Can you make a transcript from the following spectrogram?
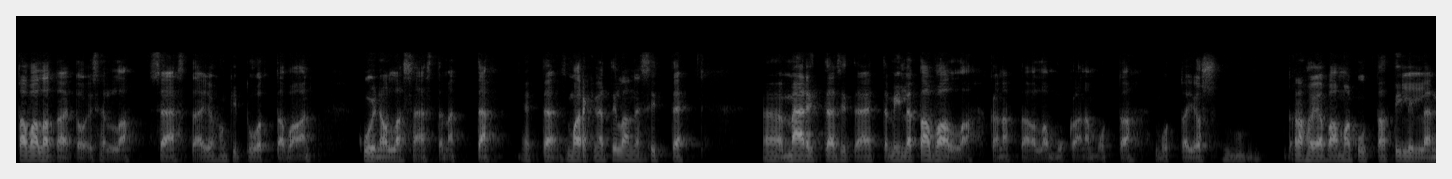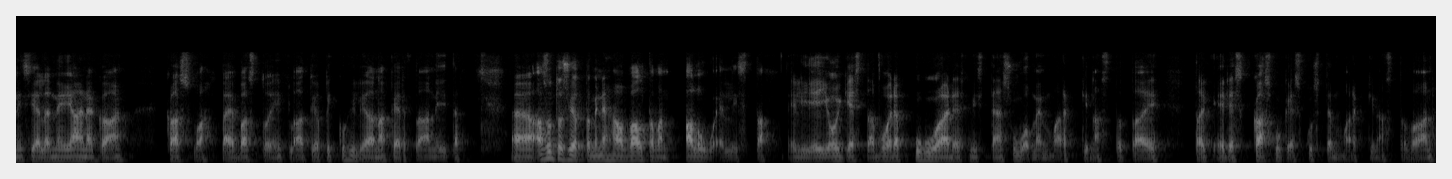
tavalla tai toisella säästää johonkin tuottavaan kuin olla säästämättä. Että markkinatilanne sitten määrittää sitä, että millä tavalla kannattaa olla mukana, mutta, mutta jos rahoja vaan makuuttaa tilillä, niin siellä ne ei ainakaan kasva. Päinvastoin inflaatio pikkuhiljaa nakertaa niitä. Asuntosijoittaminen on valtavan alueellista, eli ei oikeastaan voida puhua edes mistään Suomen markkinasta tai, tai edes kasvukeskusten markkinasta, vaan,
